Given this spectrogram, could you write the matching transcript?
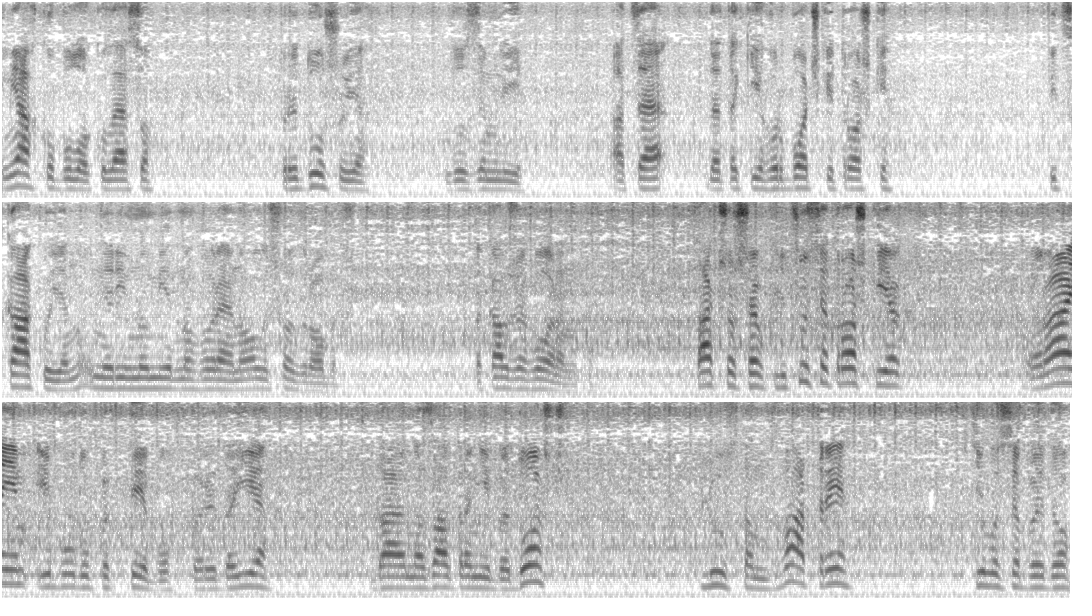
м'яко було колесо придушує до землі, а це де такі горбочки трошки підскакує, ну і нерівномірно горе, ну але що зробиш? Така вже горанка. Так що ще включуся трошки, як раєм і буду пекти, бо передає да, на завтра ніби дощ, плюс там 2-3. Хотілося б до,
